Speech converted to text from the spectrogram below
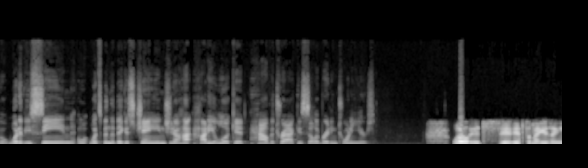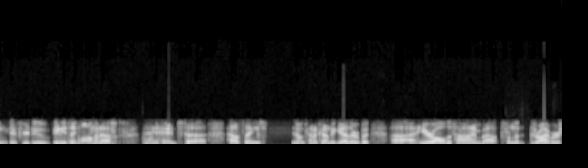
what have you seen? What's been the biggest change? You know, how, how do you look at how the track is celebrating 20 years? Well, it's it's amazing if you do anything long enough, and uh, how things you know kind of come together. But uh, I hear all the time about from the drivers,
